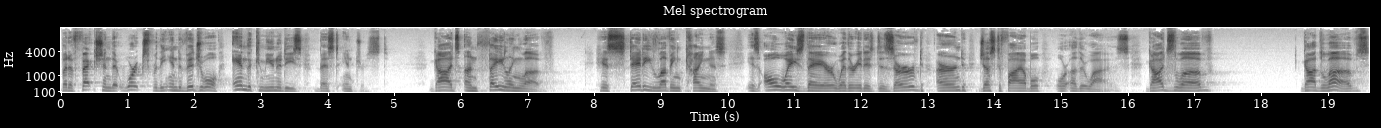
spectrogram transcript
but affection that works for the individual and the community's best interest. God's unfailing love, His steady loving kindness is always there, whether it is deserved, earned, justifiable, or otherwise. God's love God loves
